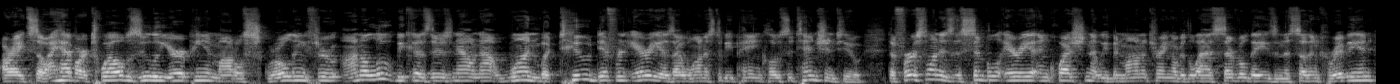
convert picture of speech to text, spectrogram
All right, so I have our 12 Zulu European models scrolling through on a loop because there's now not one, but two different areas I want us to be paying close attention to. The first one is the simple area in question that we've been monitoring over the last several days in the Southern Caribbean.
